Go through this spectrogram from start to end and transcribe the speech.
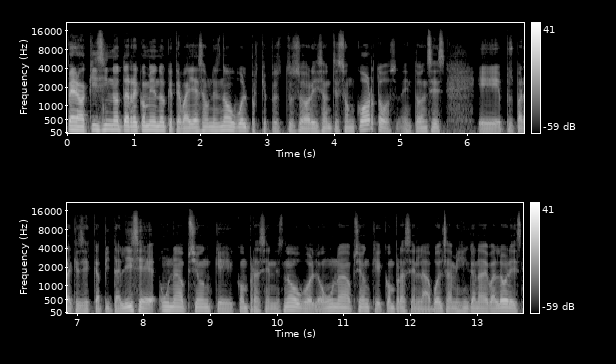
Pero aquí sí no te recomiendo que te vayas a un snowball porque pues tus horizontes son cortos. Entonces, eh, pues para que se capitalice una opción que compras en snowball o una opción que compras en la Bolsa Mexicana de Valores,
